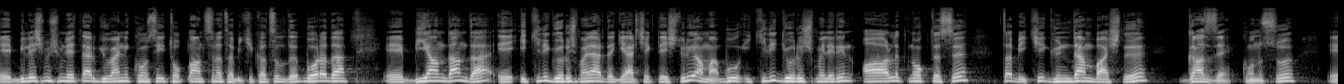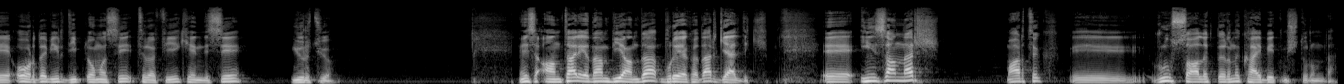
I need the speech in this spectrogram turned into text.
E, Birleşmiş Milletler Güvenlik Konseyi toplantısına tabii ki katıldı. Bu arada e, bir yandan da e, ikili görüşmeler de gerçekleştiriyor ama bu ikili görüşmelerin ağırlık noktası tabii ki gündem başlığı Gazze konusu. E, orada bir diplomasi trafiği kendisi yürütüyor. Neyse Antalya'dan bir anda buraya kadar geldik. Ee, insanlar artık e, ruh sağlıklarını kaybetmiş durumda.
